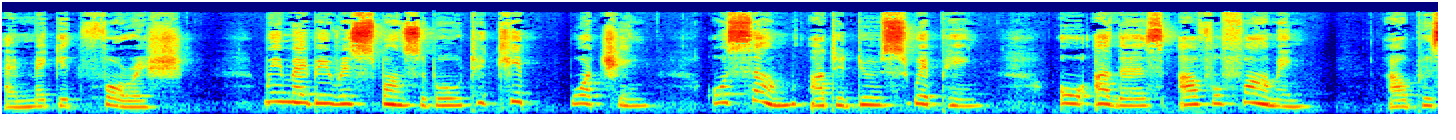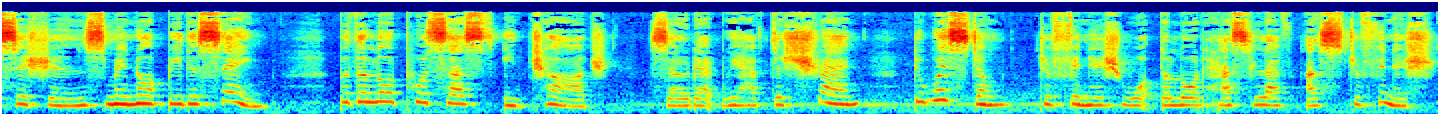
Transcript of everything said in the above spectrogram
and make it flourish. We may be responsible to keep watching, or some are to do sweeping, or others are for farming. Our positions may not be the same, but the Lord puts us in charge so that we have the strength, the wisdom to finish what the Lord has left us to finish.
